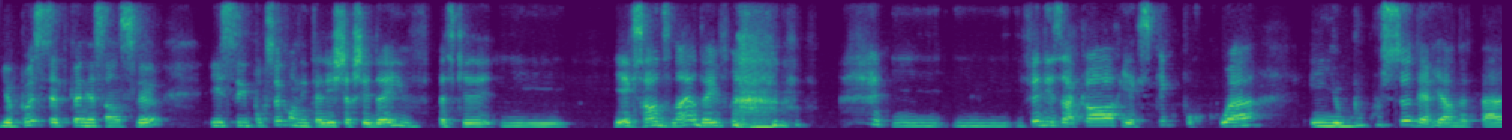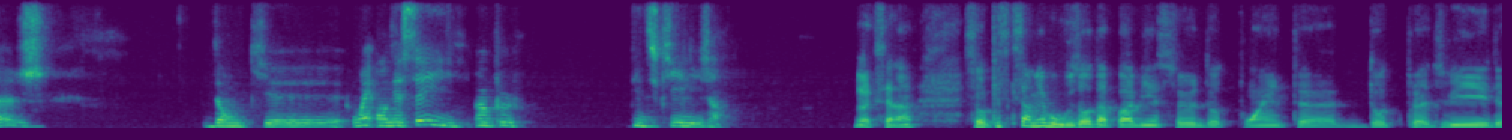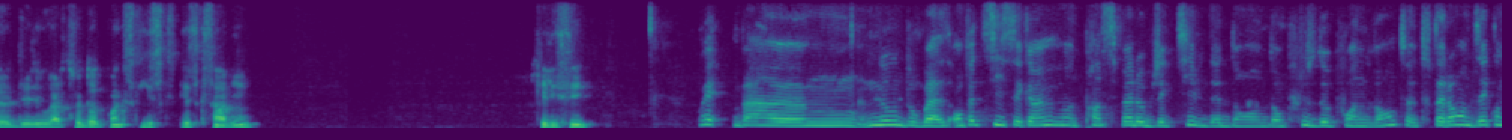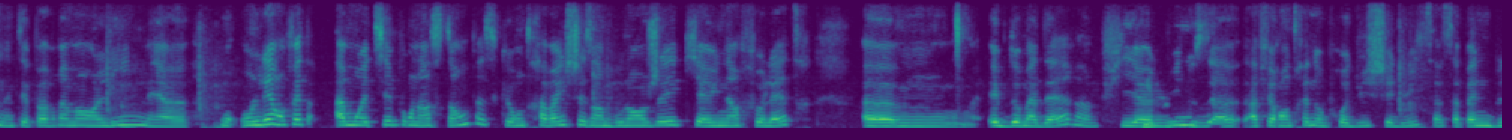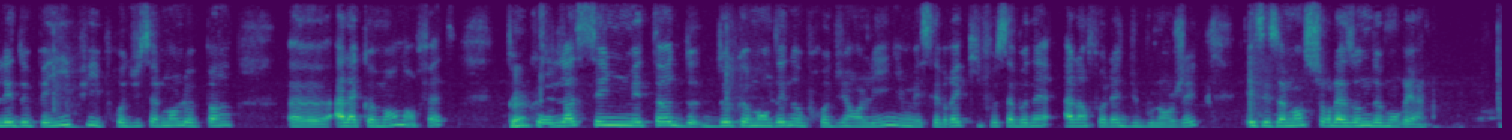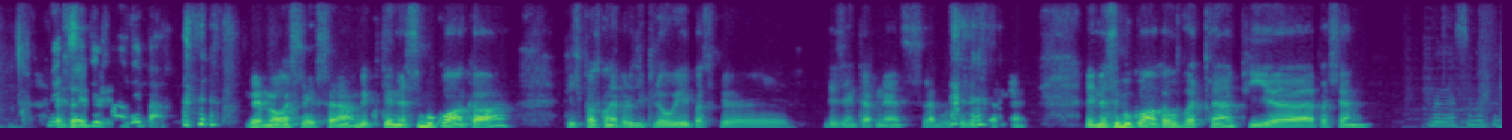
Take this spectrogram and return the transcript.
n'y a pas cette connaissance-là. Et c'est pour ça qu'on est allé chercher Dave, parce qu'il il est extraordinaire, Dave. il, fait des accords, il explique pourquoi, et il y a beaucoup ça derrière notre page. Donc, euh, ouais, on essaye un peu d'éduquer les gens. Excellent. qu'est-ce qui s'en vient pour vous autres, à part bien sûr d'autres pointes, euh, d'autres produits, des ouvertures d'autres points? Qu'est-ce qui s'en vient? Félicie? Oui, bah, nous, donc, bah, en fait, si c'est quand même notre principal objectif d'être dans, plus de points de vente. Tout à l'heure, on disait qu'on n'était pas vraiment en ligne, mais euh, on, l'est en fait à moitié pour l'instant parce qu'on travaille chez un boulanger qui a une infolettre hebdomadaire. Puis euh, lui nous a, fait rentrer nos produits chez lui. Ça s'appelle Blé de pays. Puis il produit seulement le pain euh, à la commande, en fait. Donc euh, là, c'est une méthode de commander nos produits en ligne, mais c'est vrai qu'il faut s'abonner à l'infolette du boulanger et c'est seulement sur la zone de Montréal. Mais c'est déjà un départ. ben non, c'est excellent. Ben, écoutez, merci beaucoup encore. Puis je pense qu'on a perdu Chloé parce que des internets, c'est la beauté des internets. Ben, merci beaucoup encore pour votre temps, puis euh, à la prochaine. Ben, merci beaucoup.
